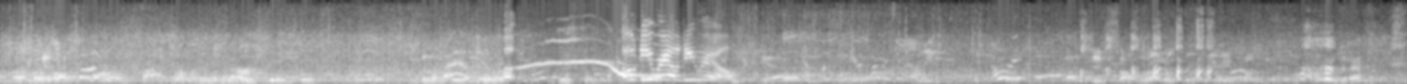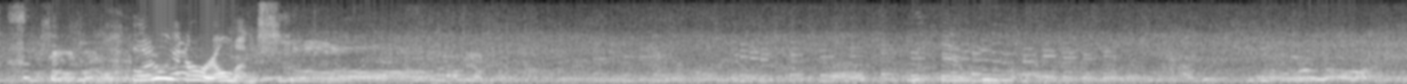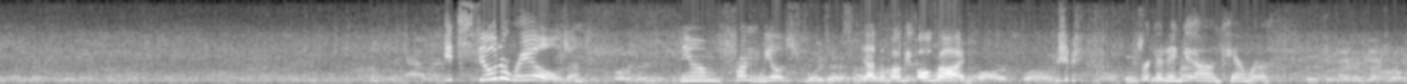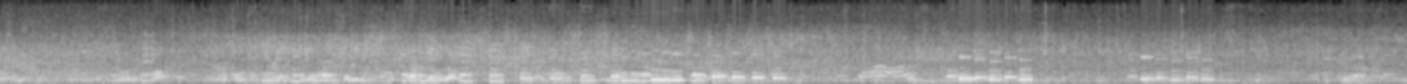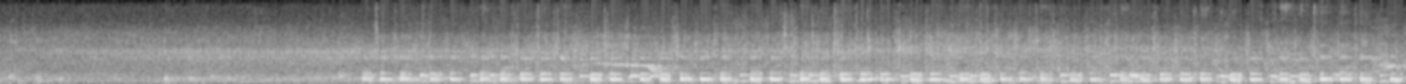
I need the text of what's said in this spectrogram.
Oh, oh derail, derail. Did something It's still derailed. Damn front wheels. Yeah, the buggy. Oh god. Frick, I didn't get on camera. Thank. Thank you.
